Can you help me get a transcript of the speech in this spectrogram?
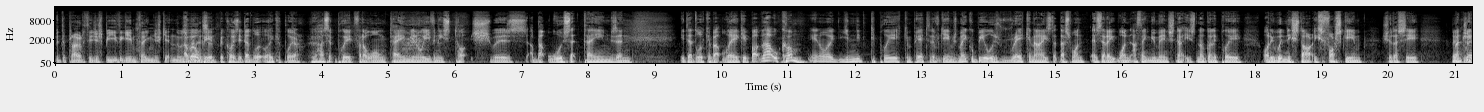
would the priority just be the game time, just getting those I will be in? because he did look like a player who hasn't played for a long time. You know, even his touch was a bit loose at times, and he did look a bit leggy. But that will come. You know, you need to play competitive Mm. games. Michael Beale has recognised that this one is the right one. I think you mentioned that he's not going to play, or he wouldn't start his first game, should I say? Midweek.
